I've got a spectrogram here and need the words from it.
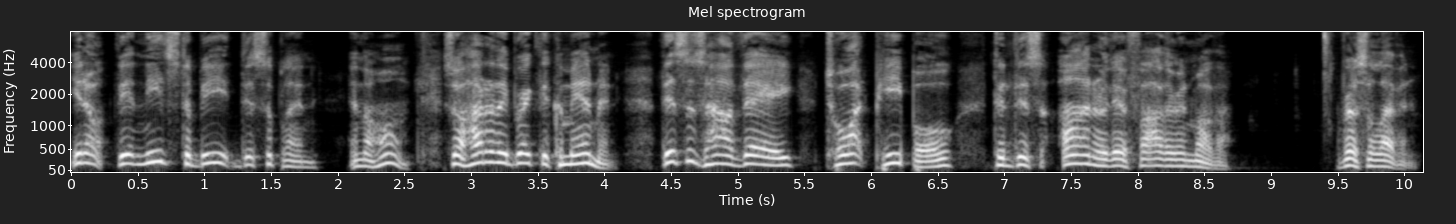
you know, there needs to be discipline in the home. So how do they break the commandment? This is how they taught people to dishonor their father and mother. Verse 11.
